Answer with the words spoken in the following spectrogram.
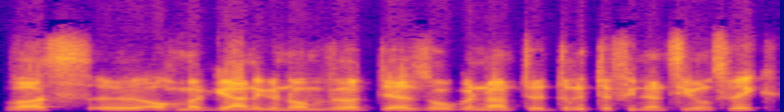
was äh, auch immer gerne genommen wird, der sogenannte dritte Finanzierungsweg.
